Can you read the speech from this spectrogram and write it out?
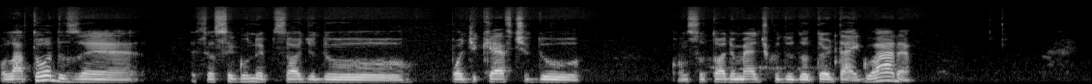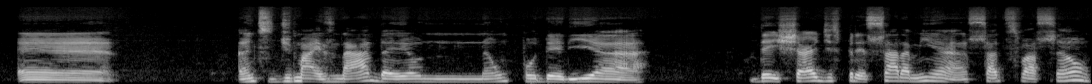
Olá a todos, é, esse é o segundo episódio do podcast do consultório médico do Dr. Taiguara. É, antes de mais nada, eu não poderia deixar de expressar a minha satisfação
